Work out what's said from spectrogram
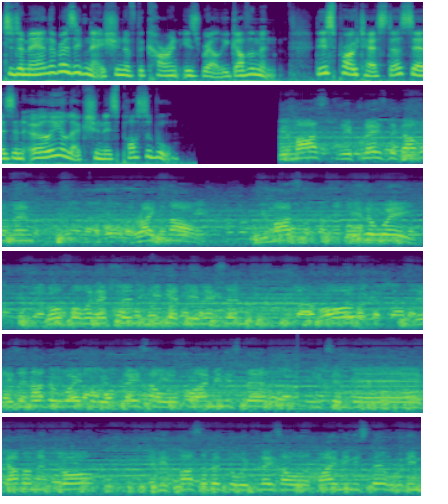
to demand the resignation of the current Israeli government. This protester says an early election is possible. We must replace the government right now. We must, either way, go for election, immediately election, or there is another way to replace our prime minister. It's in the government law, and it's possible to replace our prime minister within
